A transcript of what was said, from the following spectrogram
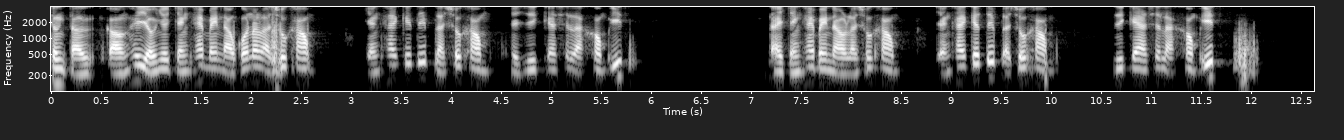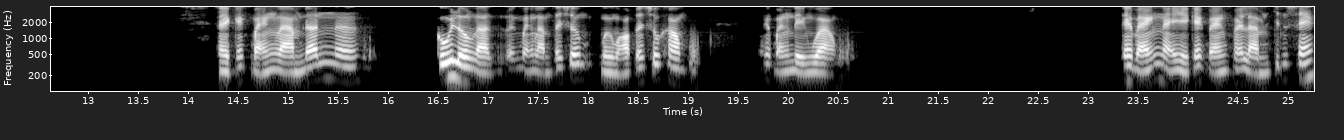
Tương tự, còn ví dụ như trạng thái ban đầu của nó là số 0, trạng thái kế tiếp là số 0 thì JK sẽ là 0x. Tại trạng thái ban đầu là số 0, trạng thái kế tiếp là số 0, JK sẽ là 0x. Thì các bạn làm đến uh, cuối luôn là các bạn làm tới số 11 đến số 0. Các bạn điền vào. Cái bảng này thì các bạn phải làm chính xác.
